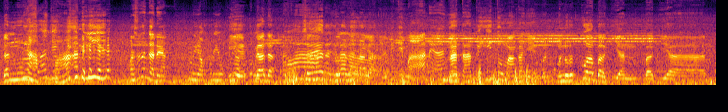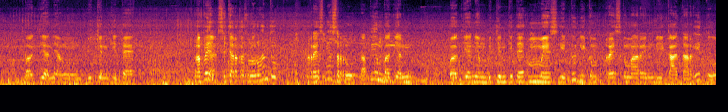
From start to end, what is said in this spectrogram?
dan mulus aja. apaan? iya maksudnya nggak ada yang liuk liuk Iya, nggak ada. Set, set lah lah lah ini gimana ya Nah tapi itu makanya men- menurut gua bagian bagian bagian yang bikin kita apa ya secara keseluruhan tuh race-nya seru tapi yang bagian bagian yang bikin kita emes itu di race kemarin di Qatar itu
